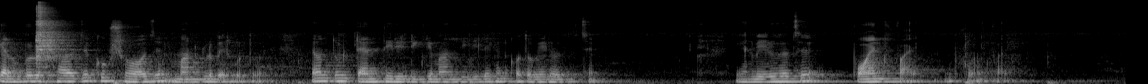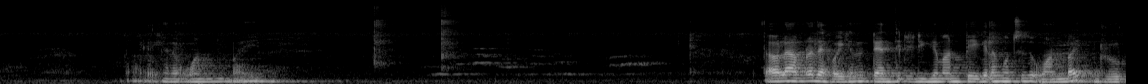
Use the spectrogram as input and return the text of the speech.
ক্যালকুলেটর সাহায্যে খুব সহজে মানগুলো বের করতে পারবে। যেমন তুমি টেন তিরিশ ডিগ্রি মান দিয়ে দিলে এখানে কত বের হয়ে যাচ্ছে? এখানে বের হয়েছে পয়েন্ট ফাইভ পয়েন্ট ফাইভ তাহলে এখানে ওয়ান বাই তাহলে আমরা দেখো এখানে টেন তিরিশ ডিগ্রি মান পেয়ে গেলাম হচ্ছে যে ওয়ান বাই রুট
